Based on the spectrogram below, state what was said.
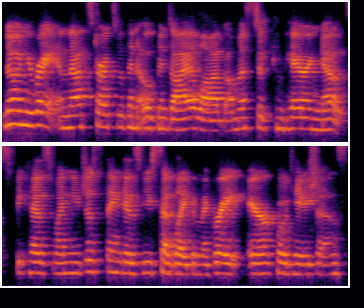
no, and you're right. And that starts with an open dialogue, almost of comparing notes, because when you just think, as you said, like in the great air quotations,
